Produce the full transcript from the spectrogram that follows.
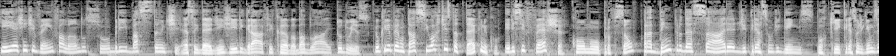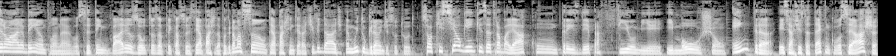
E aí a gente vem falando sobre bastante essa ideia de engenharia gráfica, blá blá blá e tudo isso. Eu queria perguntar se o artista técnico, ele se fecha como profissão para dentro dessa área de criação de games, porque criação de games era uma área bem ampla, né? Você tem várias outras aplicações, tem a parte da programação, tem a parte interatividade. É muito grande isso tudo. Só que se alguém quiser trabalhar com 3D para filme e motion, entra esse artista técnico, você acha?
